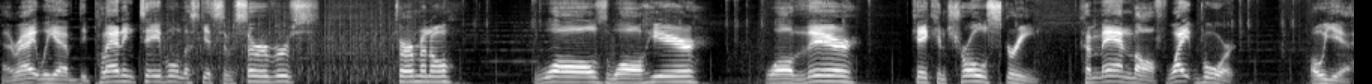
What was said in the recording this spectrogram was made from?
All right, we have the planning table. Let's get some servers. Terminal. Walls, wall here, wall there. Okay, control screen, command loft, whiteboard. Oh yeah,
